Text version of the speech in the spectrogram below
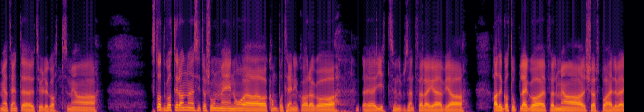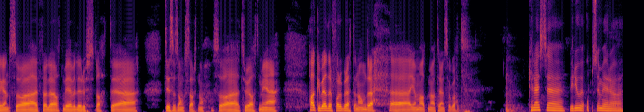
Vi har trent utrolig godt. Vi har stått godt i den situasjonen vi er i nå. og Kommet på trening hver dag og gitt 100 føler jeg. Vi har hatt et godt opplegg og jeg føler vi har kjørt på hele veien. Så jeg føler at vi er veldig rusta til til sesongstart nå. Så jeg tror at vi er hakket bedre forberedt enn andre, i og med at vi har trent så godt. Hvordan vil du oppsummere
